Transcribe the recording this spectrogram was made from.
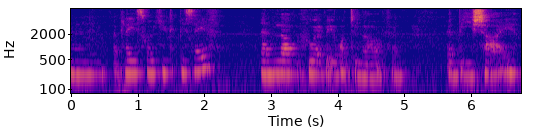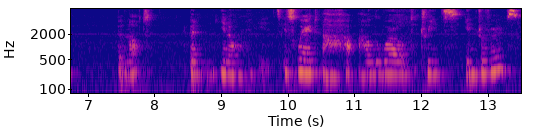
mm, a place where you can be safe and love whoever you want to love and, and be shy, but not, but you know, it's, it's weird how, how the world treats introverts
